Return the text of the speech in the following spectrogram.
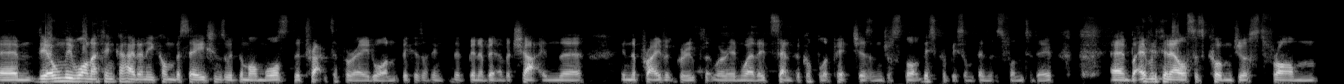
Um, the only one I think I had any conversations with them on was the tractor parade one because I think there'd been a bit of a chat in the in the private group that we're in where they'd sent a couple of pictures and just thought this could be something that's fun to do. Um, but everything else has come just from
